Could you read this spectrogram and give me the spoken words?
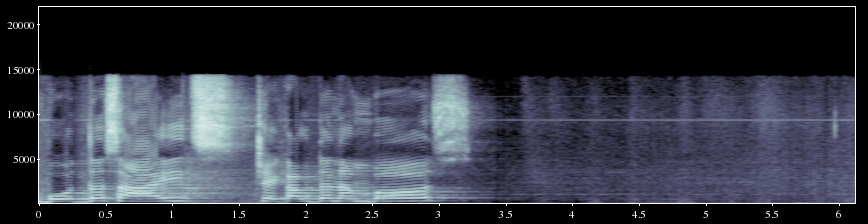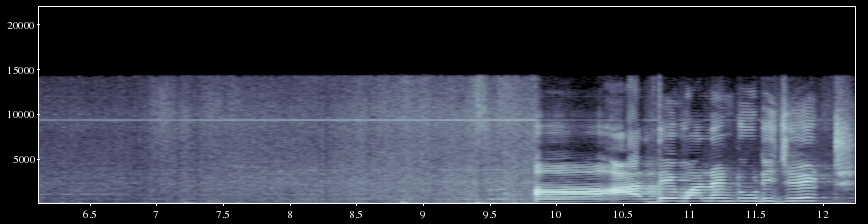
both the sides check out the numbers uh, are they one and two digit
